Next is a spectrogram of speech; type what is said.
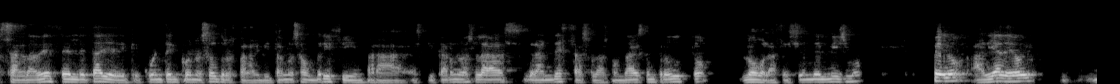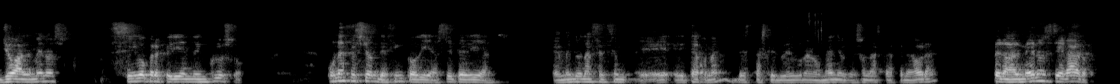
se agradece el detalle de que cuenten con nosotros para invitarnos a un briefing, para explicarnos las grandezas o las bondades de un producto, luego la cesión del mismo, pero a día de hoy yo al menos sigo prefiriendo incluso una sesión de cinco días, siete días, en vez de una sesión eh, eterna, de estas que le duran un año, que son las que hacen ahora, pero al menos llegar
